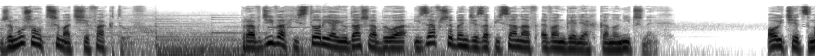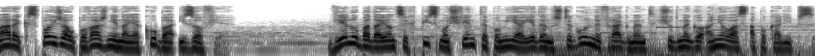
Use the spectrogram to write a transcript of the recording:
że muszą trzymać się faktów. Prawdziwa historia Judasza była i zawsze będzie zapisana w Ewangeliach kanonicznych. Ojciec Marek spojrzał poważnie na Jakuba i Zofię. Wielu badających Pismo Święte pomija jeden szczególny fragment siódmego anioła z Apokalipsy.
